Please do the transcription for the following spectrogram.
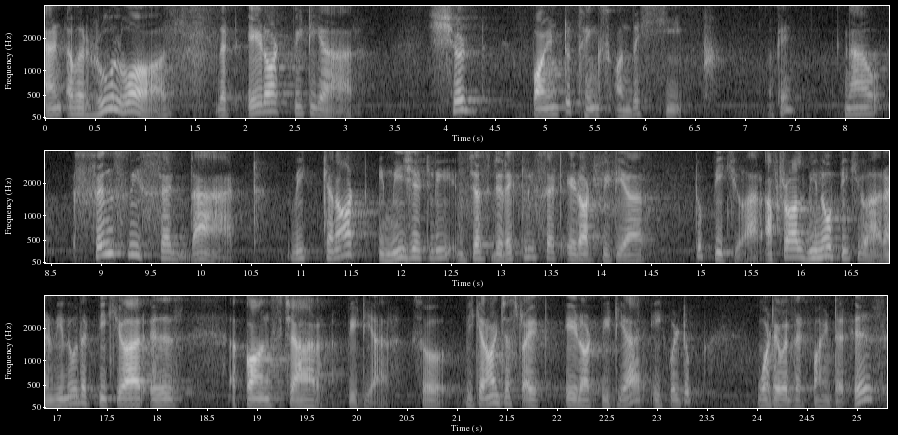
and our rule was that A dot PTR should point to things on the heap. Okay. Now since we said that we cannot immediately just directly set A dot PTR to PQR. After all we know PQR and we know that PQR is a const char PTR. So we cannot just write A dot PTR equal to whatever that pointer is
